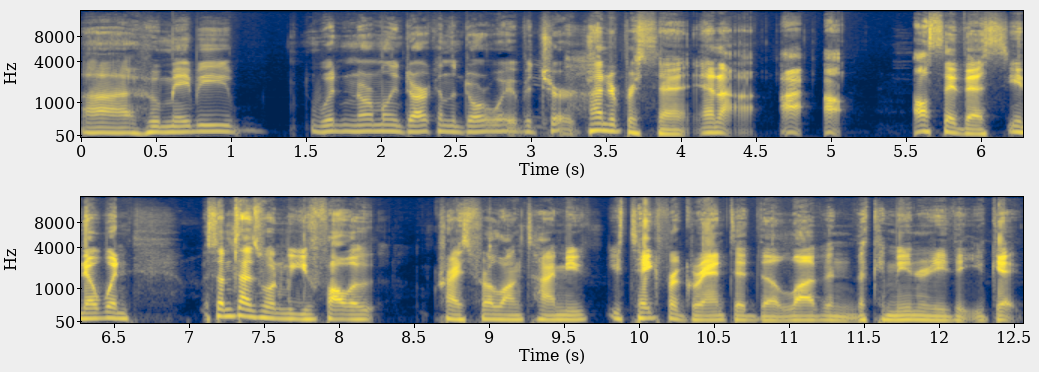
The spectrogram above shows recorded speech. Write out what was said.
uh, who maybe wouldn't normally darken the doorway of a church? Hundred percent. And I, I, I'll say this. You know, when sometimes when you follow Christ for a long time, you you take for granted the love and the community that you get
